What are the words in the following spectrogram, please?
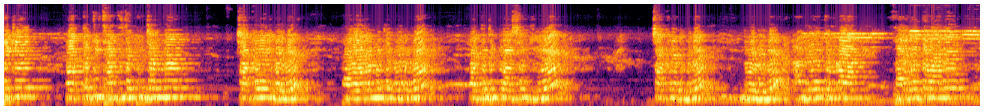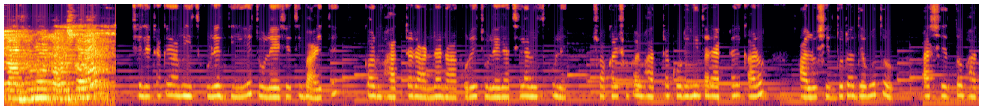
থেকে প্রত্যেকটি ছাত্রছাত্রীর জন্য চকলেট দেবে তাই অরণ্যকে বলব প্রত্যেকটি ক্লাসে গিয়ে চকলেটগুলো দিয়ে দেবে। আগে তোমরা সারিবদ্ধভাবে ক্লাসরুমে প্রবেশ করো। ছেলেটাকে আমি স্কুলে দিয়ে চলে এসেছি বাড়িতে, কারণ ভাতটা রান্না না করেই চলে গেছিলাম স্কুলে। সকাল সকাল ভাতটা করিনি, তার একটাই কারণ, আলু সিদ্ধটা দেবো তো। আর সেদ্ধ ভাত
